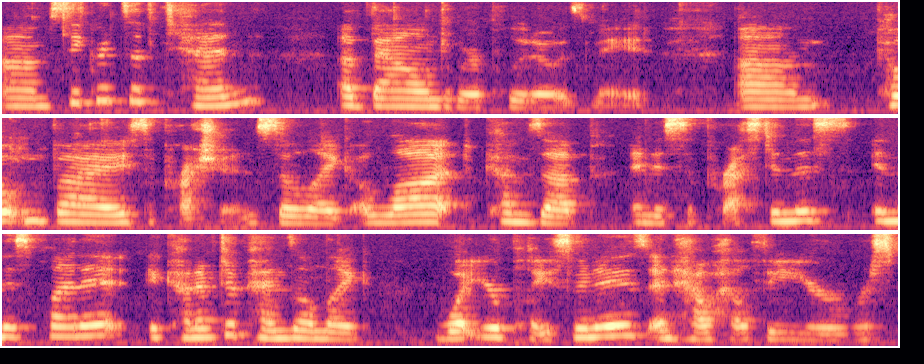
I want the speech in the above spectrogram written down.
Um, secrets of 10 abound where Pluto is made, um, potent by suppression. So like a lot comes up and is suppressed in this in this planet. It kind of depends on like what your placement is and how healthy your res-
